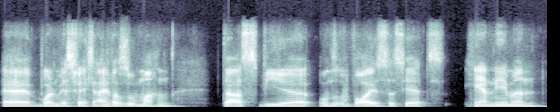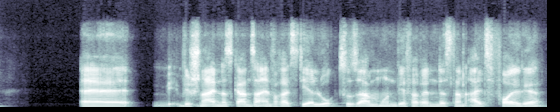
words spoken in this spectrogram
Äh, wollen wir es vielleicht einfach so machen, dass wir unsere Voices jetzt hernehmen äh, wir schneiden das Ganze einfach als Dialog zusammen und wir verwenden das dann als Folge.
